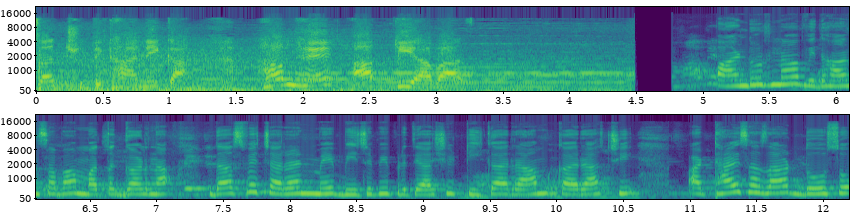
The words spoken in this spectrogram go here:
सच दिखाने का। हम हैं आपकी आवाज़। पांडुरना विधानसभा मतगणना। दसवें चरण में बीजेपी प्रत्याशी टीकाराम कराची। अट्ठाईस हज़ार दो सौ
